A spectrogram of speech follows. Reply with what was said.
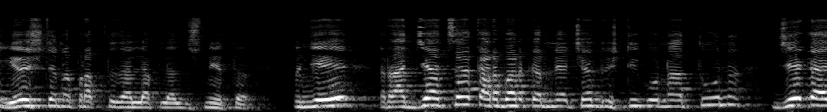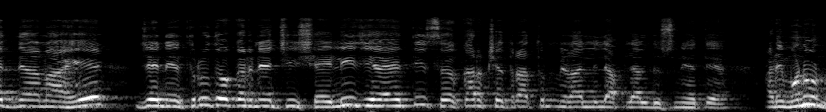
यश त्यांना प्राप्त झाले आपल्याला दिसून येतं. म्हणजे राज्याचा कारभार करण्याच्या दृष्टिकोनातून जे काय ज्ञान आहे जे नेतृत्व करण्याची शैली जी आहे ती सहकार क्षेत्रातून मिळालेली आपल्याला दिसून येते. आणि म्हणून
